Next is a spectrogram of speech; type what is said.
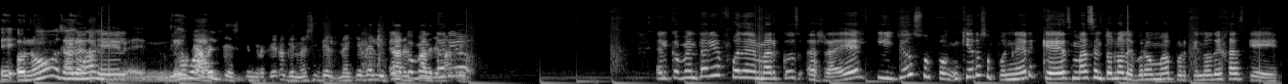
Eh, o no, da Ahora, igual. el- eh, da Digo que a igual. veces, que me refiero que no, es ideal- no hay que delitar El el, padre madre. el comentario fue de Marcos Azrael y yo supon- quiero suponer que es más en tono de broma porque no dejas que,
